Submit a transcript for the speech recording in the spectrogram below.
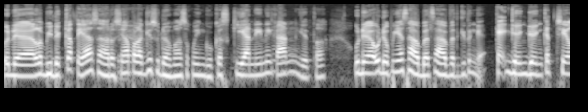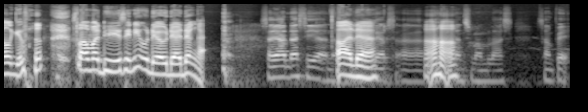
Udah lebih deket ya seharusnya apalagi sudah masuk minggu kesekian ini kan gitu. Udah udah punya sahabat-sahabat gitu nggak? Kayak geng-geng kecil gitu. Selama di sini udah udah ada nggak? Saya ada sih ya. Oh, ada. Uh, 19 sampai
